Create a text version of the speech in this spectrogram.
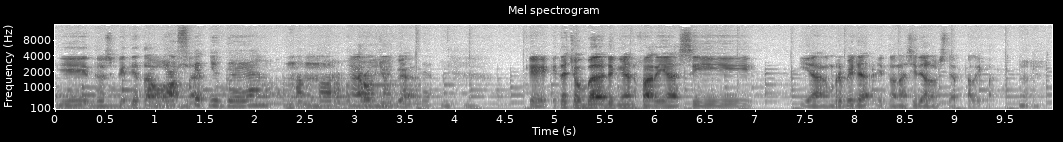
Gitu, speednya terlalu Ya, lambat. speed juga ya faktor ngaruh utama juga. Mm-mm. Oke, kita coba dengan variasi yang berbeda intonasi dalam setiap kalimat. Mm-mm.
